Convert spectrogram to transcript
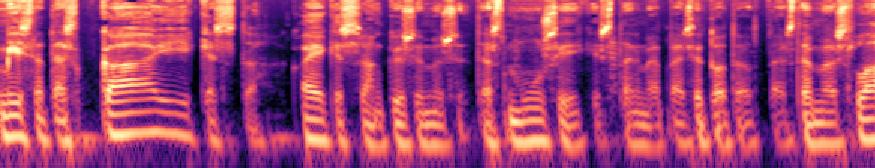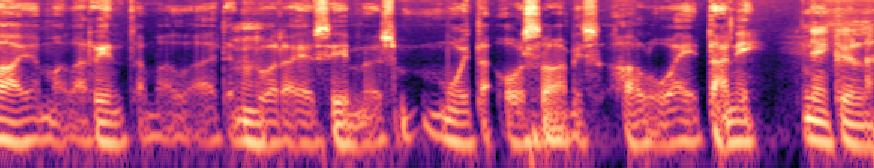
mistä tässä kaikesta kaikessa on kysymys tästä musiikista, niin mä pääsin toteuttaa sitä myös laajemmalla rintamalla, että mm. tuoda esiin myös muita osaamisalueitani. Niin kyllä.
